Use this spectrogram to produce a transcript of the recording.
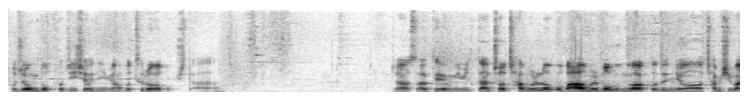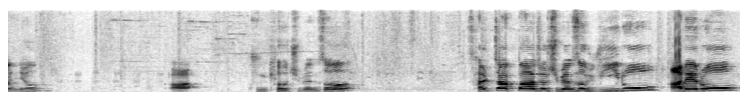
저 정도 포지션이면 한번 들어가 봅시다 자 산테 형님 일단 저 잡으려고 마음을 먹은 것 같거든요. 잠시만요. 아 궁켜주면서 살짝 빠져주면서 위로 아래로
